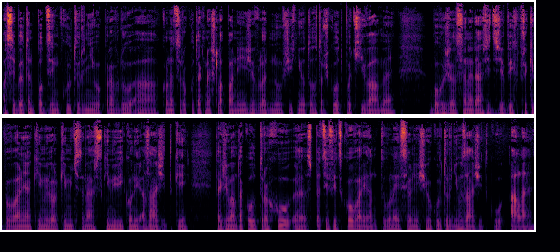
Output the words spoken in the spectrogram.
asi byl ten podzim kulturní opravdu a konec roku tak našlapaný, že v lednu všichni od toho trošku odpočíváme. Bohužel se nedá říct, že bych překypoval nějakými velkými čtenářskými výkony a zážitky, takže mám takovou trochu eh, specifickou variantu nejsilnějšího kulturního zážitku, ale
